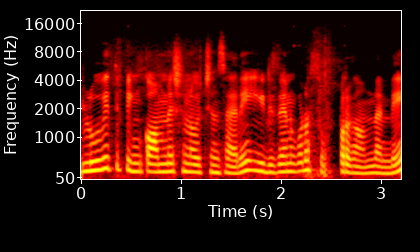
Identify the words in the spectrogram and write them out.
blue with pink కాంబినేషన్లో వచ్చిన శారీ. ఈ డిజైన్ కూడా సూపర్గా ఉందండి.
